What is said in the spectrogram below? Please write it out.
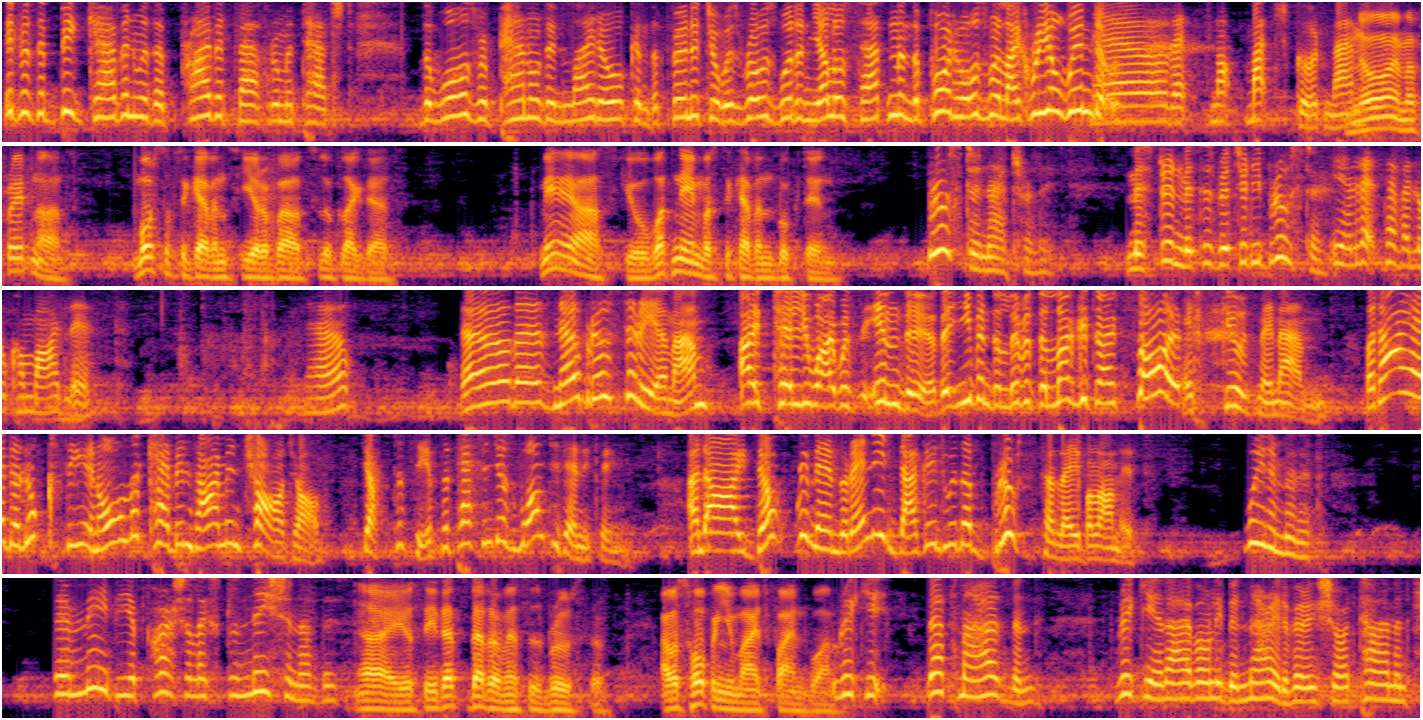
It was a big cabin with a private bathroom attached. The walls were paneled in light oak, and the furniture was rosewood and yellow satin, and the portholes were like real windows. No, that's not much good, ma'am. No, I'm afraid not. Most of the cabins hereabouts look like that. May I ask you, what name was the cabin booked in? Brewster, naturally. Mr. and Mrs. Richard E. Brewster. Here, let's have a look on my list. No. No, there's no Brewster here, ma'am. I tell you, I was in there. They even delivered the luggage. I saw it. Excuse me, ma'am. But I had a look see in all the cabins I'm in charge of, just to see if the passengers wanted anything. And I don't remember any luggage with a Brewster label on it. Wait a minute. There may be a partial explanation of this. Ah, you see, that's better, Mrs. Brewster. I was hoping you might find one. Ricky, that's my husband. Ricky and I have only been married a very short time, and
